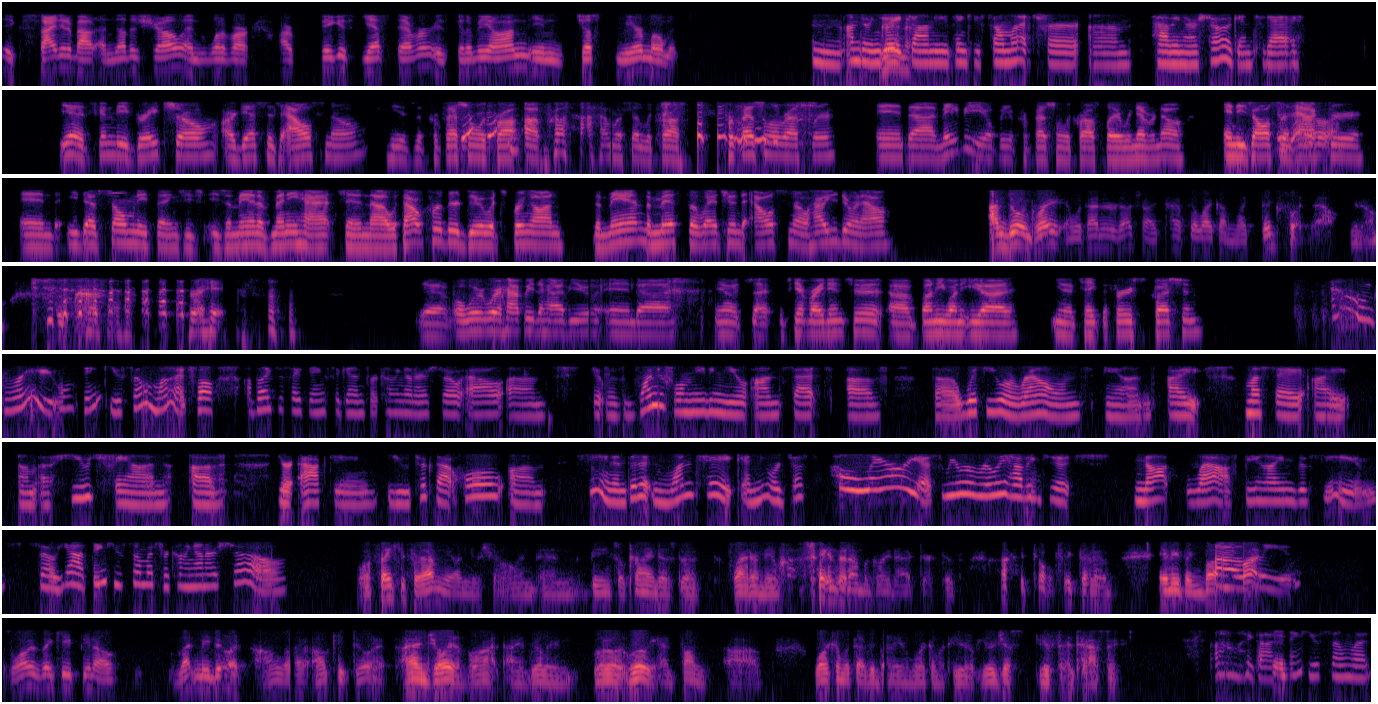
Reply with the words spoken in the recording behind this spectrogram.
excited about another show. And one of our our biggest guests ever is going to be on in just mere moments. Mm, I'm doing great, Jonny. Thank you so much for um, having our show again today. Yeah, it's going to be a great show. Our guest is Al Snow. He is a professional lacrosse. Uh, pro, I almost said lacrosse. professional wrestler, and uh, maybe he'll be a professional lacrosse player. We never know. And he's also an actor, and he does so many things. He's he's a man of many hats. And uh, without further ado, let's bring on the man, the myth, the legend, Al Snow. How are you doing, Al? I'm doing great, and with that introduction, I kind of feel like I'm like Bigfoot now, you know. right. yeah. Well, we're we're happy to have you, and uh, you know, it's uh, let's get right into it. Uh, Bunny, why don't you uh, you know take the first question? Oh, great. Well, thank you so much. Well, I'd like to say thanks again for coming on our show, Al. Um, it was wonderful meeting you on set of the With You Around, and I must say I am a huge fan of your acting. You took that whole um, scene and did it in one take, and you were just hilarious. We were really having to not laugh behind the scenes. So yeah, thank you so much for coming on our show. Well, thank you for having me on your show and and being so kind as to flatter me with saying that I'm a great actor because I don't think that I'm anything but. Oh, but please. As long as they keep, you know, letting me do it, I'll uh, I'll keep doing it. I enjoyed it a lot. I really really really had fun uh, working with everybody and working with you. You're just you're fantastic. Oh my gosh, thank you so much.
